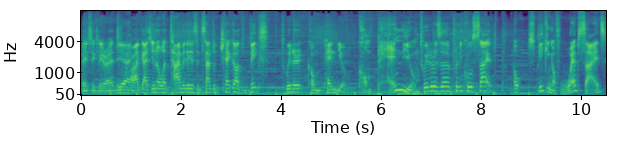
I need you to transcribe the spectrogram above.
basically, right? Yeah. Alright, guys, you know what time it is? It's time to check out VyQ's Twitter compendium. Compendium. Twitter is a pretty cool site. Oh, speaking of websites,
